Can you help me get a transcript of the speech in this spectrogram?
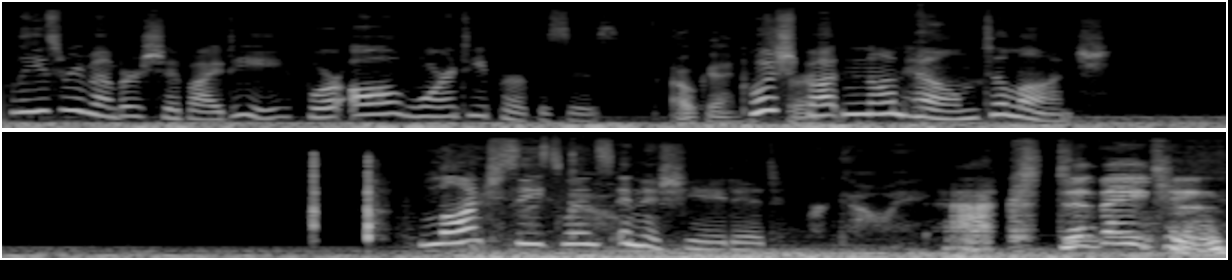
Please remember ship ID for all warranty purposes. Okay. Push sure. button on helm to launch. Launch sequence initiated. We're going. Activating.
